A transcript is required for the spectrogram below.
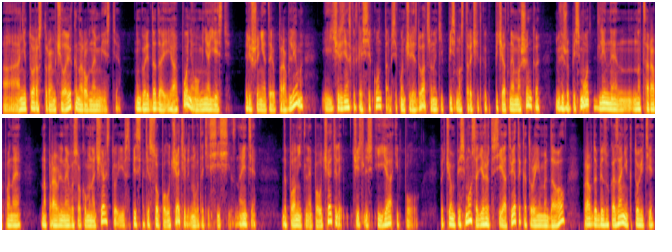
а не то расстроим человека на ровном месте. Он говорит, да-да, я понял, у меня есть решение этой проблемы, и через несколько секунд, там секунд через 20, он эти письма строчит, как печатная машинка. Вижу письмо длинное, нацарапанное, направленное высокому начальству, и в списке сополучателей, ну вот эти CC, знаете, дополнительные получатели, числюсь и я, и Пол. Причем письмо содержит все ответы, которые ему давал, правда, без указаний, кто эти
